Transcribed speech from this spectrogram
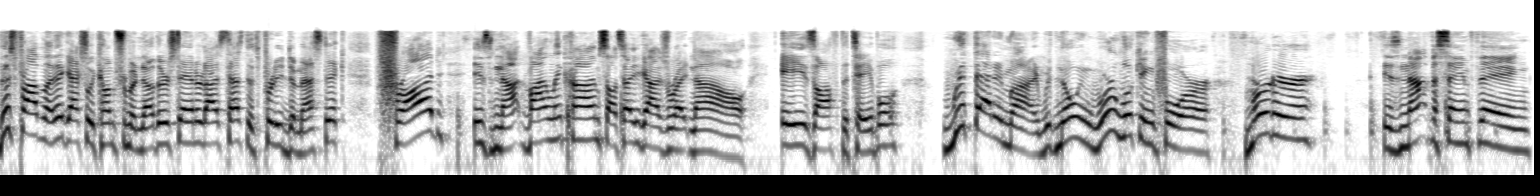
this problem I think actually comes from another standardized test that's pretty domestic. Fraud is not violent crime, so I'll tell you guys right now, A is off the table. With that in mind, with knowing we're looking for murder is not the same thing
